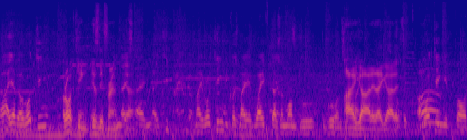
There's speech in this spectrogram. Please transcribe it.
I have a Road King, Road King is different. and I, Yeah. I, I keep my Road King because my wife doesn't want to, to go on this I bike. got it. I got So it. the Oh. Road King is for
